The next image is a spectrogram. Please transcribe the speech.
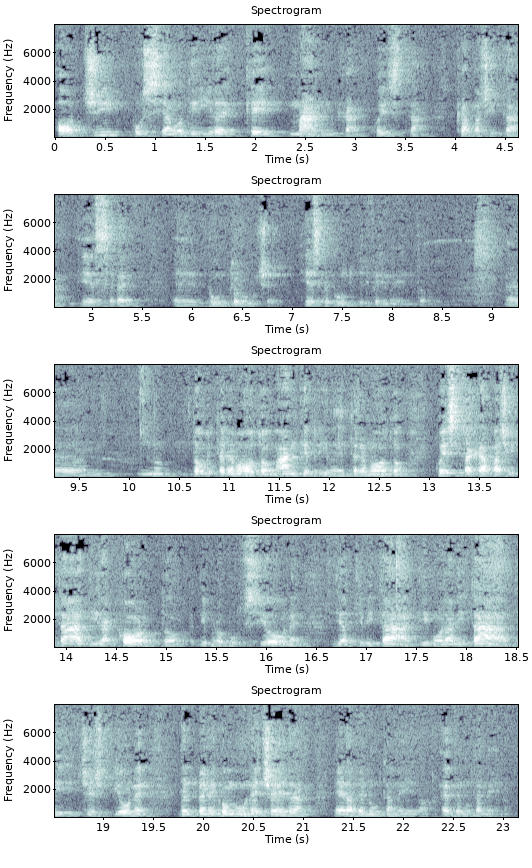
Oggi possiamo dire che manca questa capacità di essere eh, punto luce, di essere punto di riferimento. Eh, dopo il terremoto, ma anche prima del terremoto, questa capacità di raccordo, di propulsione, di attività, di moralità, di gestione del bene comune, eccetera, era venuta meno, è venuta meno.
